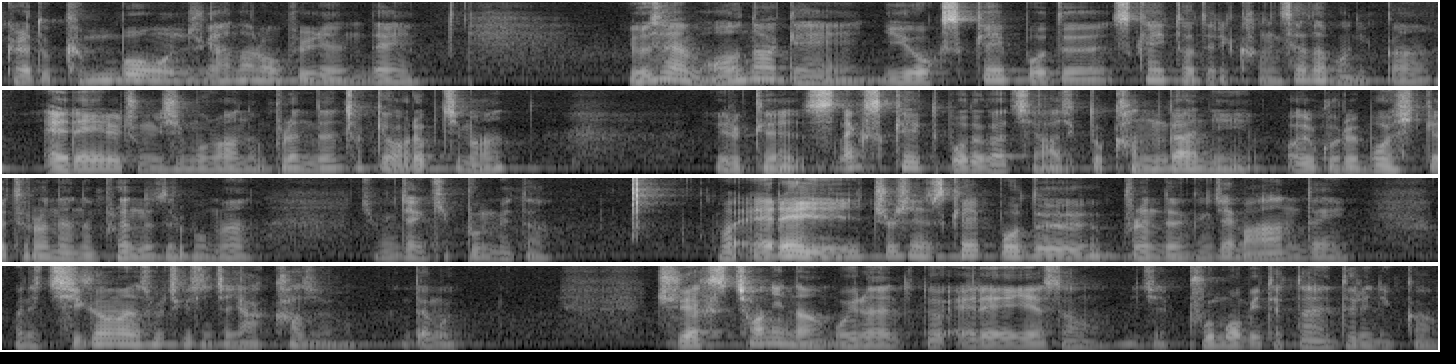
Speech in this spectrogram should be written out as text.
그래도 근본 중에 하나라고 불리는데 요새 워낙에 뉴욕 스케이트보드 스케이터들이 강세다 보니까 LA를 중심으로 하는 브랜드는 찾기 어렵지만 이렇게 스낵 스케이트보드 같이 아직도 간간히 얼굴을 멋있게 드러내는 브랜드들을 보면 굉장히 기쁩니다. 뭐 LA 출신 스케이트보드 브랜드는 굉장히 많은데 근데 지금은 솔직히 진짜 약하죠. 근데 뭐 GX 1000이나 뭐 이런 애들도 LA에서 이제 boom up이 됐던 애들이니까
